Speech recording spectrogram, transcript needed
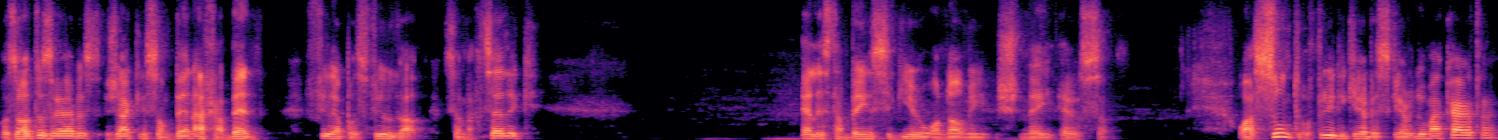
Os outros Rebes, já que são Ben Achaben, filho após filho do Samach eles também seguiram o nome Shnei Erson. O assunto, Friedrich Rebbe escreve numa carta,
